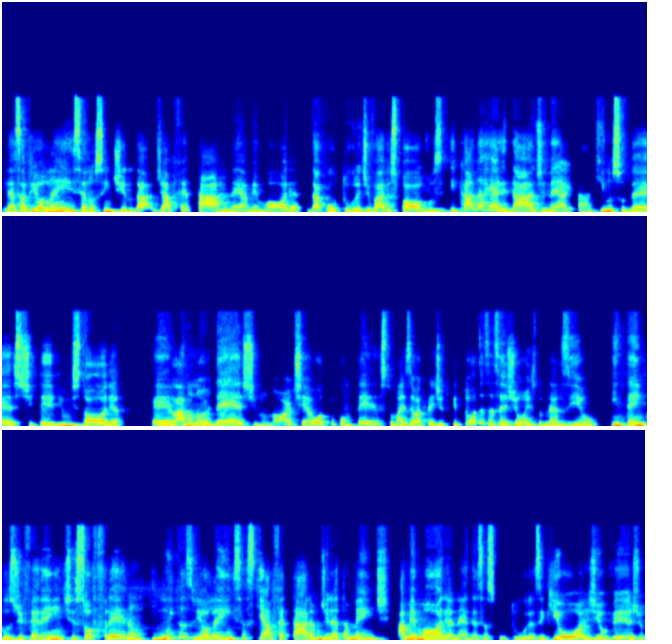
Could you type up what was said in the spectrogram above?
nessa violência no sentido da, de afetar, né, a memória da cultura de vários povos. E cada realidade, né, aqui no Sudeste teve uma história, é, lá no Nordeste, no Norte, é outro contexto, mas eu acredito que todas as regiões do Brasil em tempos diferentes, sofreram muitas violências que afetaram diretamente a memória né, dessas culturas. E que hoje eu vejo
